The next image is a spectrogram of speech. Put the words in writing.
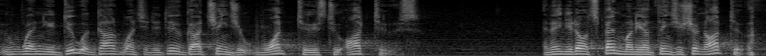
when you do what God wants you to do, God changes your want tos to ought tos. And then you don't spend money on things you shouldn't ought to.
